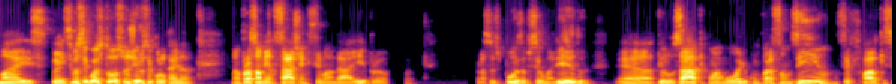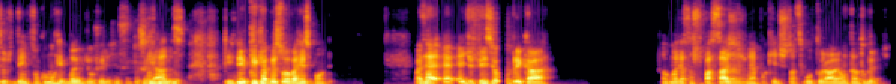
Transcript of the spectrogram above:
Mas, bem, se você gostou, sugiro você colocar aí na, na próxima mensagem que você mandar aí para sua esposa, para o seu marido, é, pelo zap, com o olho, com o coraçãozinho, você fala que seus dentes são como um rebanho de ovelhas recém-tosqueadas, e ver o que, que a pessoa vai responder. Mas é, é, é, difícil aplicar alguma dessas passagens, né, porque a distância cultural é um tanto grande.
